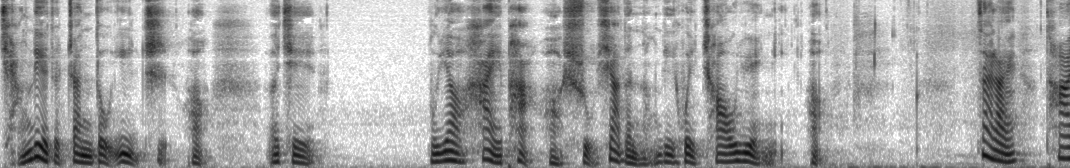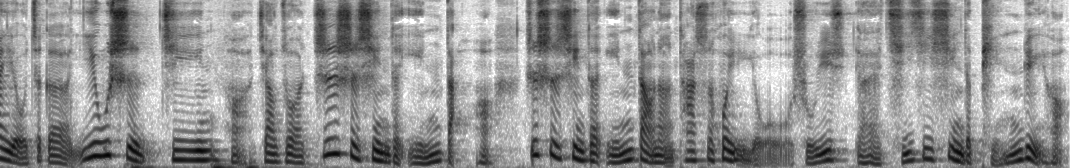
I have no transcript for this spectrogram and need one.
强烈的战斗意志，哈，而且不要害怕，哈，属下的能力会超越你，哈。再来。他有这个优势基因哈，叫做知识性的引导哈。知识性的引导呢，它是会有属于呃奇迹性的频率哈，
